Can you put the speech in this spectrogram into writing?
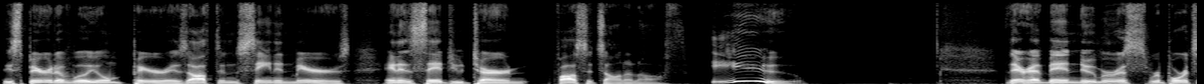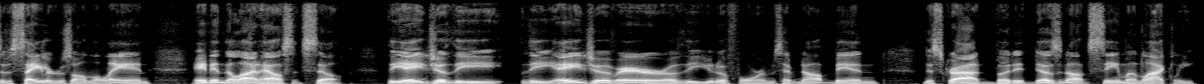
The spirit of William Perry is often seen in mirrors and is said to turn faucets on and off. Ew. There have been numerous reports of sailors on the land and in the lighthouse itself. The age of the the age of error of the uniforms have not been described, but it does not seem unlikely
